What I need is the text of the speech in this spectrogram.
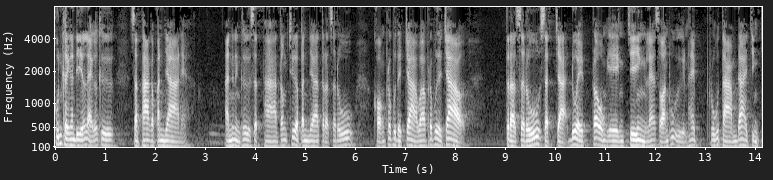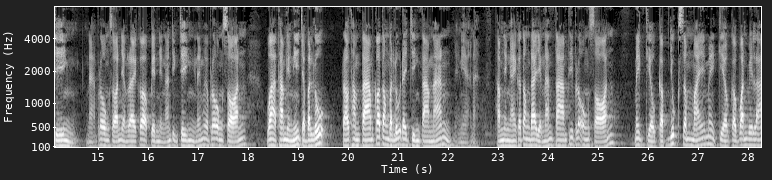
คุ้นเคยกันดีนั่นแหละก็คือศรัทธากับปัญญาเนี่ยอันที่หนึ่งคือศรัทธาต้องเชื่อปัญญาตรัสรู้ของพระพุทธเจ้าว่าพระพุทธเจ้าตรัสรู้สัจจะด้วยพระองค์เองจริง และสอนผู้อื่นให้รู้ตามได้จริงๆนะพระองค์สอนอย่างไรก็เป็นอย่างนั้นจริง ๆ ในเมื่อพระองค์สอนว่าทำอย่างนี้จะบรรลุ เราทำตามก็ต้องบรรลุได้จริงตามนั้นอย่างนี้นะทำยังไงก็ต้องได้อย่างนั้นตามที่พระองค์สอน ไม่เกี่ยวกับยุคสมัย ไม่เกี่ยวกับวันเวลา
